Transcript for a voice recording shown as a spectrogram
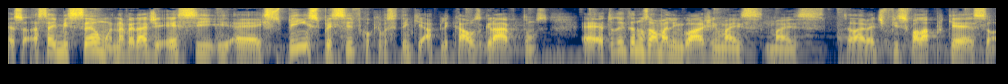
essa emissão, na verdade, esse é, spin específico que você tem que aplicar aos gravitons, é, eu tô tentando usar uma linguagem mais, mais sei lá, é difícil falar porque são,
